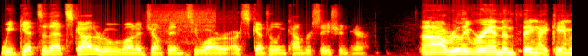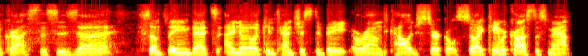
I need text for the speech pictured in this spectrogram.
we get to that, Scott, or do we want to jump into our our scheduling conversation here? Uh, really random thing I came across. This is uh, something that's, I know, a contentious debate around college circles. So I came across this map.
